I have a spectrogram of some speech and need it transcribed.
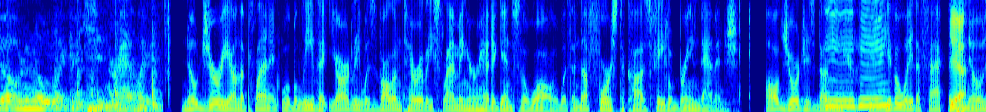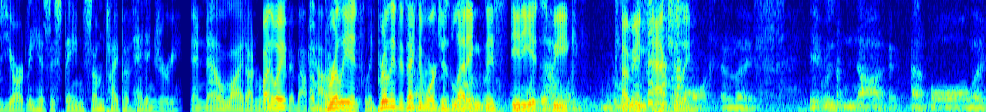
no, no, no, like, like hitting her head, like, No jury on the planet will believe that Yeardley was voluntarily slamming her head against the wall with enough force to cause fatal brain damage. All George has done here is Mhm. give away the fact that Yeah. he knows Yeardley has sustained some type of head injury and now lied on By the way, record about a how it was brilliant, brilliant detective work just letting like, this idiot what the hell, speak. I mean, actually. And like, it was not at all like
